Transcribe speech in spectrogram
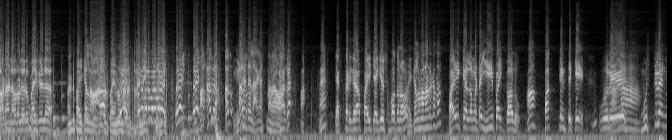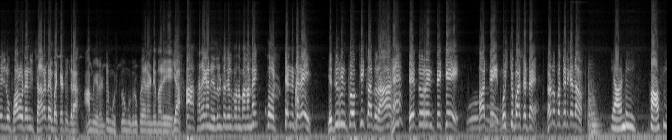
ఆడాళ్ళు ఎవరు లేరు పైకి వెళ్ళు రండి పైకి వెళ్దాం ఆడవాడు పైన ఉన్నారంట రండి. ఏంటంటే లాగేస్తున్నారా? ఎక్కడికి రా పైకి ఎగేసుకుపోతున్నావు? పైకి వెళ్ళమన్నాడు కదా. పైకి వెళ్ళమంటే ఈ పైకి కాదు. ఆ? పక్కింటికి. ఊరే ఆ. ముష్టి లాంగ్వేజ్ నువ్వు ఫాలో అవడానికి చాలా టైం పట్టేట్టుదిరా. ఆ మీరంటే ముష్టిలో ముదిరిపోయారండి మరి. యా. ఆ, సరే కానీ ఎదురుంటే వెళ్ళిపోదాం పదండి. కొట్టనంటే రేయ్ ఎదురింటోకి కాదురా. ఏ? ఎదురింటికి. ఓహో. అది ముష్టి భాష అంటే. నడు పక్కడికి వెళ్దాం. యాండి కాఫీ.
